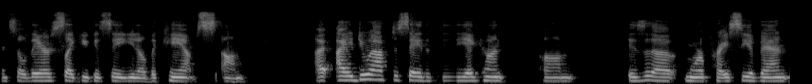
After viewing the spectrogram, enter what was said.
And so there's like you can see, you know, the camps. Um, I, I do have to say that the egg hunt um, is a more pricey event,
